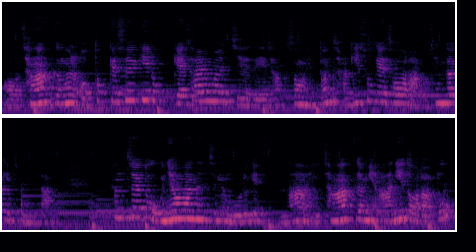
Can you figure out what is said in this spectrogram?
어, 장학금을 어떻게 슬기롭게 사용할지에 대해 작성했던 자기소개서라고 생각이 듭니다. 현재도 운영하는지는 모르겠으나 이 장학금이 아니더라도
